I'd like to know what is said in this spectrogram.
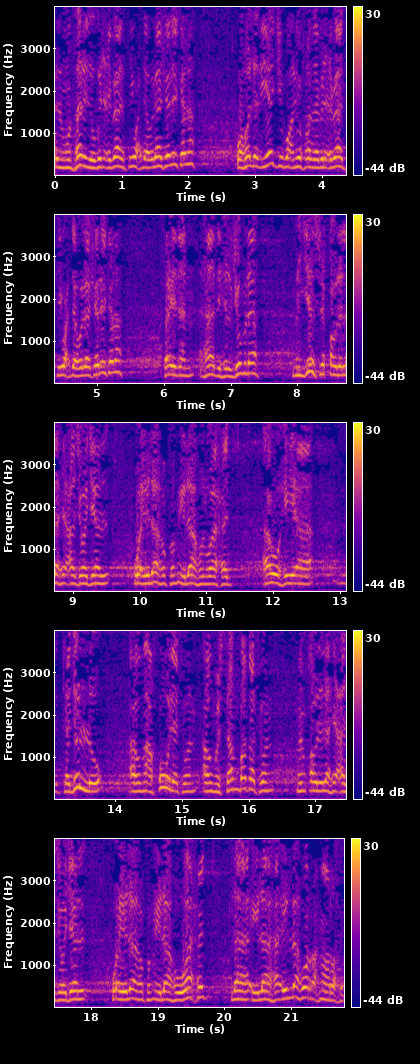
المنفرد بالعبادة وحده لا شريك له وهو الذي يجب أن يفرد بالعبادة وحده لا شريك له. فإذا هذه الجملة من جنس قول الله عز وجل وإلهكم إله واحد أو هي تدل أو مأخوذة أو مستنبطة من قول الله عز وجل وإلهكم إله واحد لا إله إلا هو الرحمن الرحيم.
